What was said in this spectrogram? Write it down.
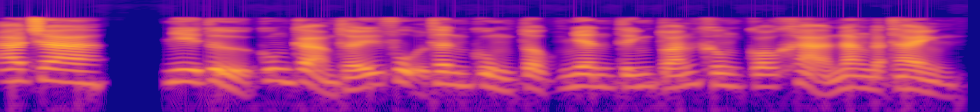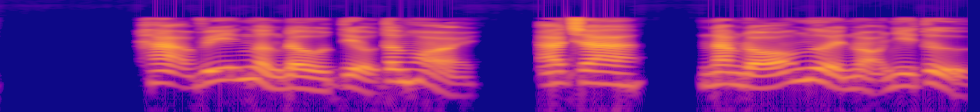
A cha, nhi tử cũng cảm thấy phụ thân cùng tộc nhân tính toán không có khả năng đạt thành. Hạ vĩ ngẩng đầu tiểu tâm hỏi, A cha, năm đó người nọ nhi tử.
